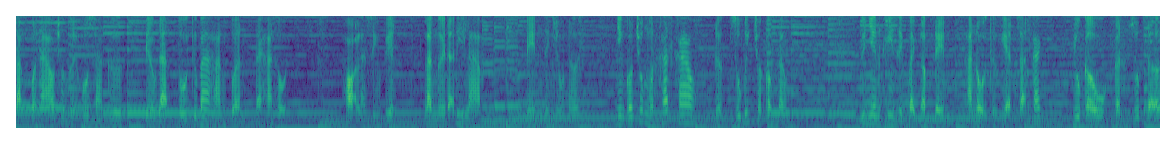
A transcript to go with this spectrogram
tặng quần áo cho người vô gia cư đều đặn tối thứ ba hàng tuần tại Hà Nội. Họ là sinh viên, là người đã đi làm, đến từ nhiều nơi, nhưng có chung một khát khao được giúp ích cho cộng đồng. Tuy nhiên khi dịch bệnh ập đến, Hà Nội thực hiện giãn cách, nhu cầu cần giúp đỡ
